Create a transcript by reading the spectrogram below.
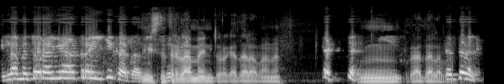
μιλάμε τώρα για τραγική κατάσταση. Είστε τρελαμένοι τώρα, κατάλαβα, ναι. Μμ, το κατάλαβα. Εντάξει,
